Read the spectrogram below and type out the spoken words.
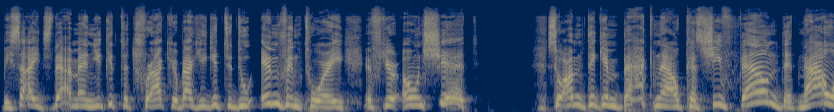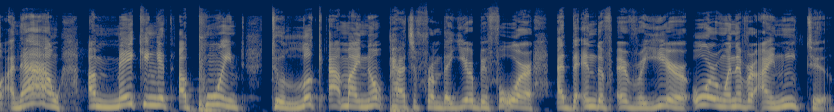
Besides that, man, you get to track your back. You get to do inventory of your own shit. So I'm digging back now because she found it. Now, now I'm making it a point to look at my notepads from the year before at the end of every year or whenever I need to.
